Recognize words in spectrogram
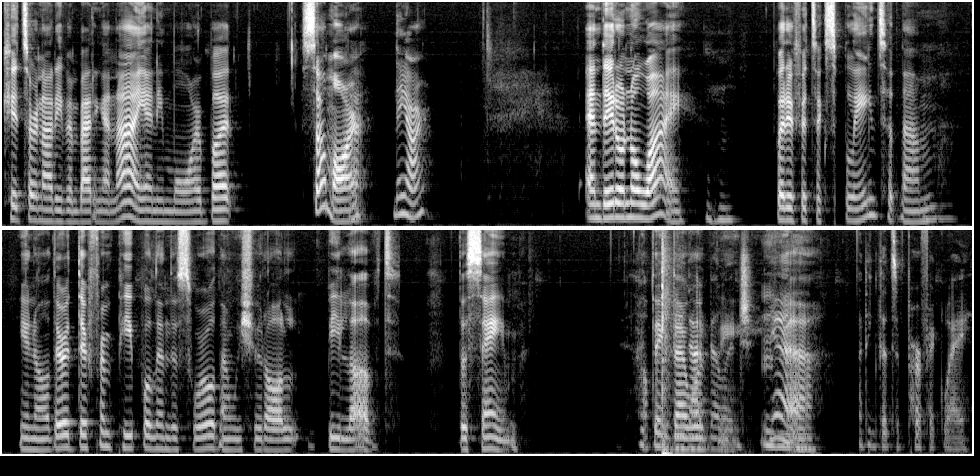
kids are not even batting an eye anymore, but some are, They are. and they don't know why. Mm-hmm. But if it's explained to them, mm-hmm. you know, there are different people in this world and we should all be loved the same. Help I think that, that would village. be. Yeah. Mm-hmm. I think that's a perfect way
